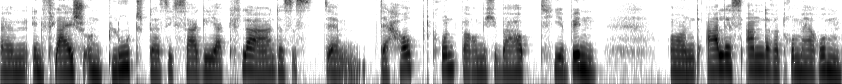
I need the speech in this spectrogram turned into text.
ähm, in Fleisch und Blut, dass ich sage, ja klar, das ist der, der Hauptgrund, warum ich überhaupt hier bin. Und alles andere drumherum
